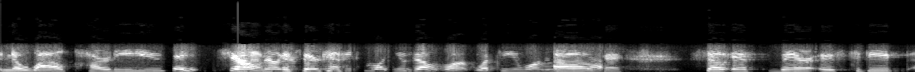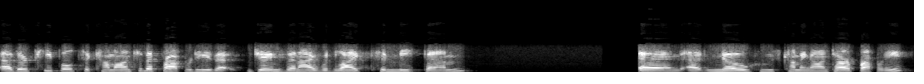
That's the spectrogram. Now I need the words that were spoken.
no wild parties. Hey, Cheryl, Um, now if you're speaking what you don't want. What do you want instead? Oh, okay. So if there is to be other people to come onto the property that James and I would like to meet them and uh, know who's coming onto our property.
